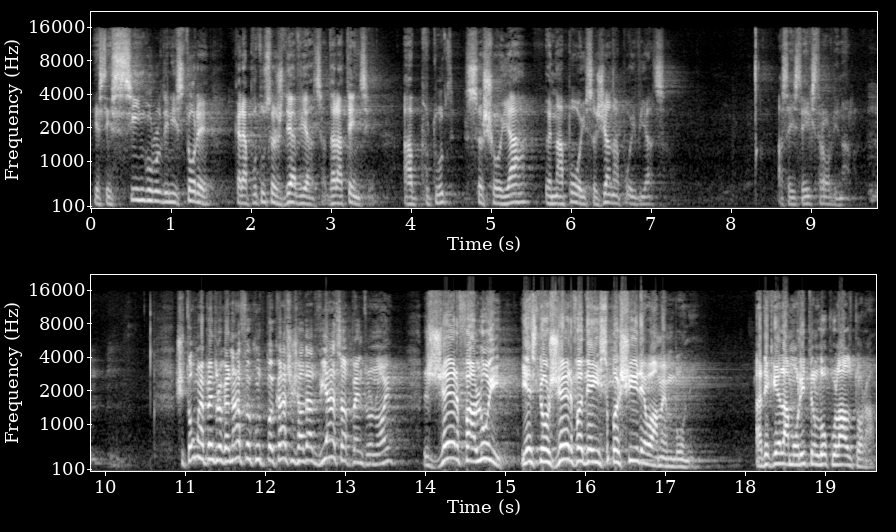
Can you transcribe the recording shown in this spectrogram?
Este singurul din istorie care a putut să-și dea viața. Dar atenție, a putut să-și o ia înapoi, să-și ia înapoi viața. Asta este extraordinar. Și tocmai pentru că n-a făcut păcat și și-a dat viața pentru noi, jerfa lui este o jerfă de ispășire, oameni buni. Adică el a murit în locul altora.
